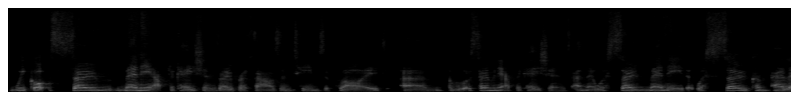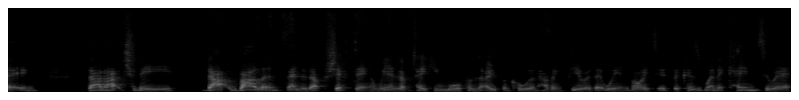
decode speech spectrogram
we got so many applications over a thousand teams applied um, and we got so many applications and there were so many that were so compelling that actually that balance ended up shifting and we ended up taking more from the open call and having fewer that we invited because when it came to it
